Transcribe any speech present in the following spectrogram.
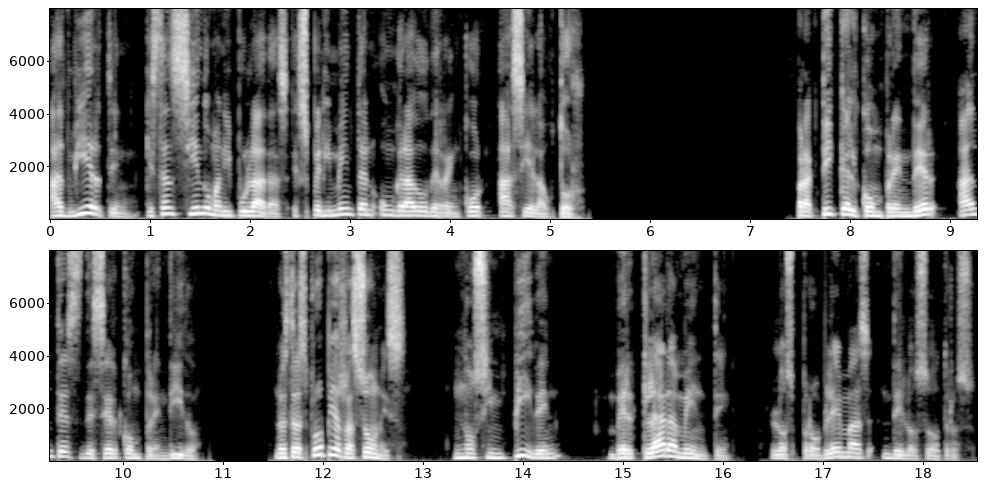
advierten que están siendo manipuladas, experimentan un grado de rencor hacia el autor. Practica el comprender antes de ser comprendido. Nuestras propias razones nos impiden ver claramente los problemas de los otros.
